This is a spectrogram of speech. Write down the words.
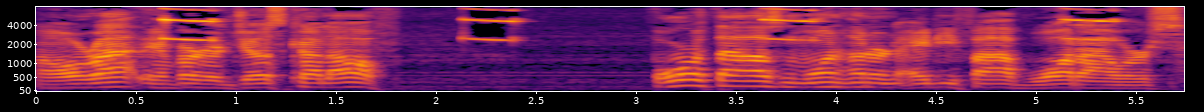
All right, the inverter just cut off. 4,185 watt hours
